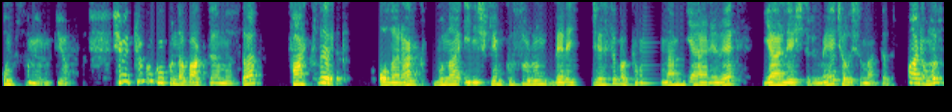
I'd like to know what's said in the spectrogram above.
umursamıyorum diyor. Şimdi Türk hukukunda baktığımızda farklı olarak buna ilişkin kusurun derecesi bakımından bir yerlere yerleştirilmeye çalışılmaktadır. Malumunuz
